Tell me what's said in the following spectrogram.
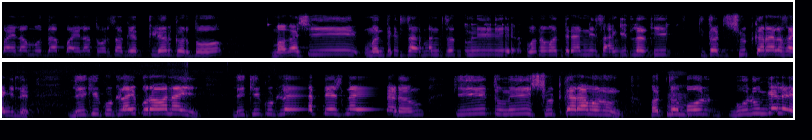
पहिला मुद्दा पहिला थोडासा क्लिअर करतो. मगाशी मंत्री साहेबांचं तुम्ही वनमंत्र्यांनी सांगितलं की तिथं शूट करायला सांगितले लेखी कुठलाही पुरावा नाही. लेखी कुठलाही आदेश नाही मॅडम की तुम्ही शूट करा म्हणून. फक्त बोल बोलून गेले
